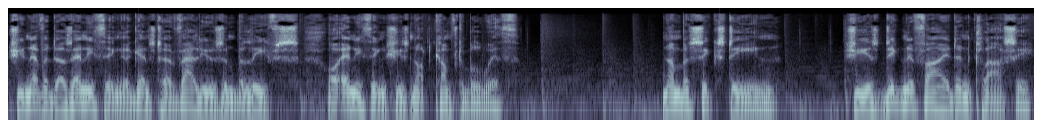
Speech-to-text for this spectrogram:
She never does anything against her values and beliefs or anything she's not comfortable with. Number 16. She is dignified and classy.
